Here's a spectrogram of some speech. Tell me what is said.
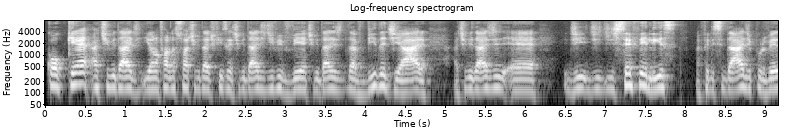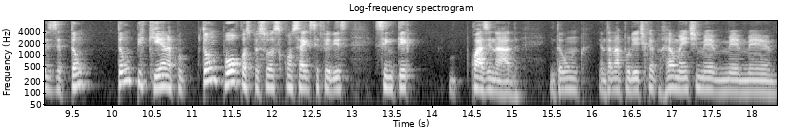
qualquer atividade. E eu não falo só atividade física, atividade de viver, atividade da vida diária, atividade é, de, de, de ser feliz. A felicidade, por vezes, é tão, tão pequena, por tão pouco as pessoas conseguem ser felizes sem ter quase nada. Então, entrar na política realmente me, me, me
